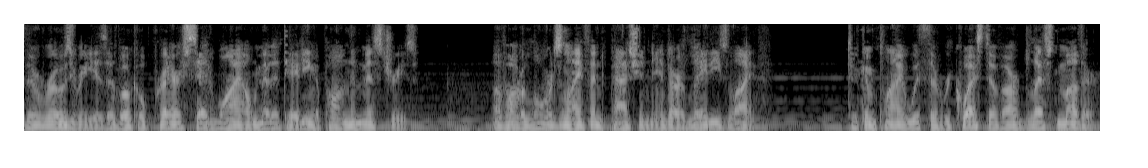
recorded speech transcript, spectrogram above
The Rosary is a vocal prayer said while meditating upon the mysteries of our Lord's life and passion and Our Lady's life. To comply with the request of our Blessed Mother,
